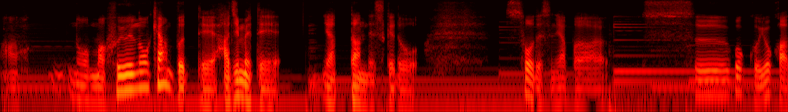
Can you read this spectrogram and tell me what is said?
あの、まあ、冬のキャンプって初めてやったんですけど、そうですね、やっぱすごく良かっ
